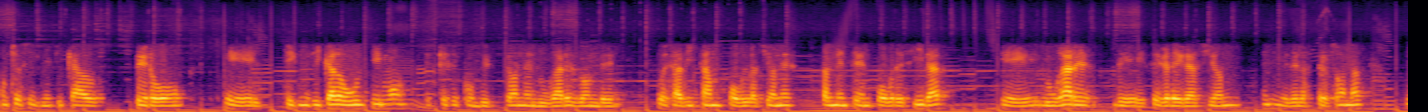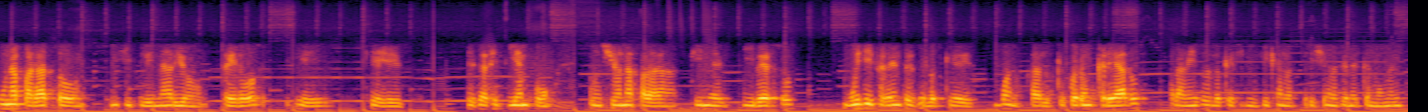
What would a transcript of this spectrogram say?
muchos significados, pero el significado último es que se convirtieron en lugares donde pues habitan poblaciones totalmente empobrecidas, eh, lugares de segregación eh, de las personas, un aparato disciplinario feroz eh, que desde hace tiempo funciona para fines diversos, muy diferentes de los que, bueno, para los que fueron creados. Para mí eso es lo que significan las prisiones en este momento.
